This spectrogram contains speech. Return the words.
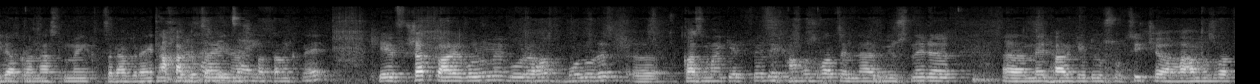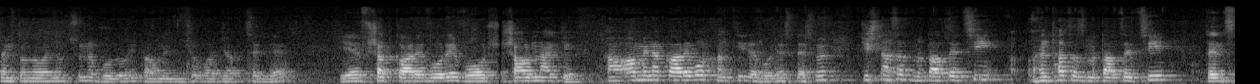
իրականացնում ենք ծրագրային նախագծային աշխատանքներ եւ շատ կարեւորում եմ, որ ահա բոլորս կազմակերպվել եք, համոզված եմ նաեւ մյուսները մեր հարգելի ուսուցիչը համոզված եմ տնօրենությունը բոլորի ամեն ինչով աջակցել է եւ շատ կարեւոր է որ շարունակեք Ա- ամենակարևոր խնդիրը որ ես տեսնում եմ ճիշտ ասած մտածեցի հնդածս մտածեցի տենց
